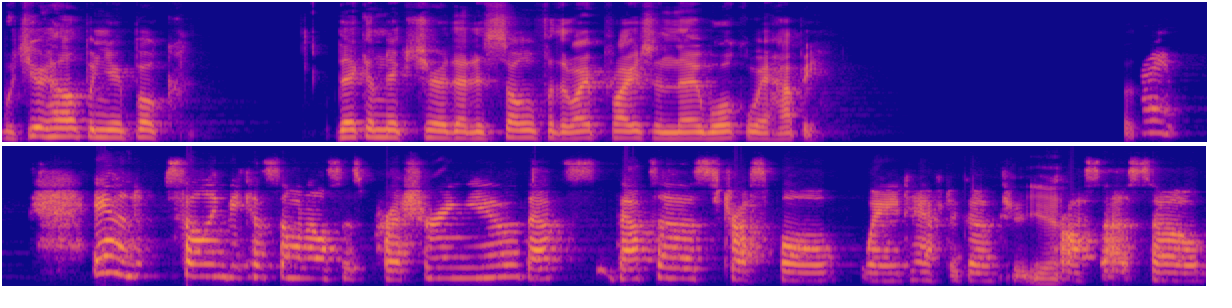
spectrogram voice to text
With your help in your book, they can make sure that it's sold for the right price and they walk away happy. Right. And selling because someone else is pressuring you, that's that's a stressful way to have to go through Yeah. the process. So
